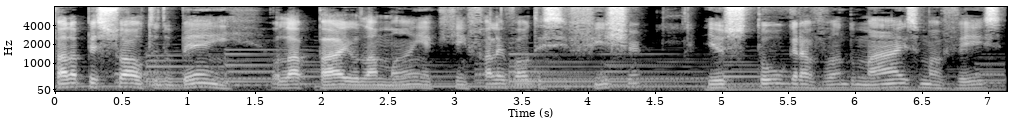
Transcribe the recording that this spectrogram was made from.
Fala pessoal, tudo bem? Olá pai, olá mãe, aqui quem fala é Valdeci Fischer e eu estou gravando mais uma vez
